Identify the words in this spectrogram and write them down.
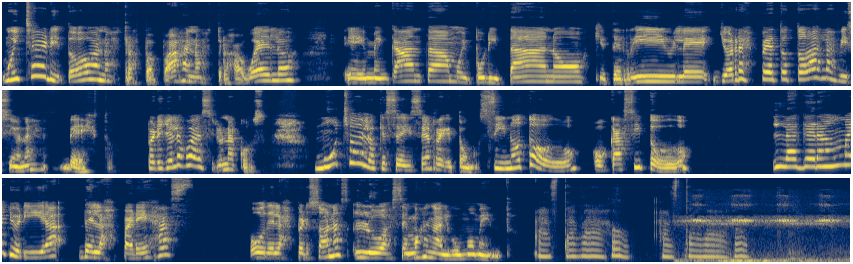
muy chévere a nuestros papás, a nuestros abuelos, eh, me encanta, muy puritano, qué terrible. Yo respeto todas las visiones de esto. Pero yo les voy a decir una cosa. Mucho de lo que se dice en reggaetón, si no todo o casi todo, la gran mayoría de las parejas o de las personas lo hacemos en algún momento. Hasta abajo, hasta abajo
